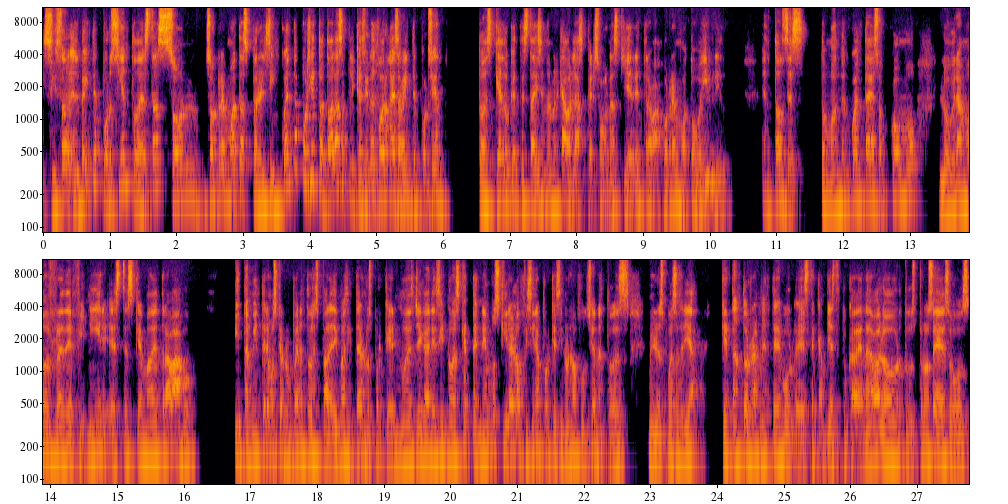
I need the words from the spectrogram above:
si son, el 20% de estas son, son remotas, pero el 50% de todas las aplicaciones fueron a ese 20%. Entonces, ¿qué es lo que te está diciendo el mercado? Las personas quieren trabajo remoto o híbrido. Entonces, tomando en cuenta eso, ¿cómo logramos redefinir este esquema de trabajo y también tenemos que romper entonces paradigmas internos, porque no es llegar y decir, no, es que tenemos que ir a la oficina porque si no, no funciona. Entonces, mi respuesta sería, ¿qué tanto realmente este, cambiaste tu cadena de valor, tus procesos,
